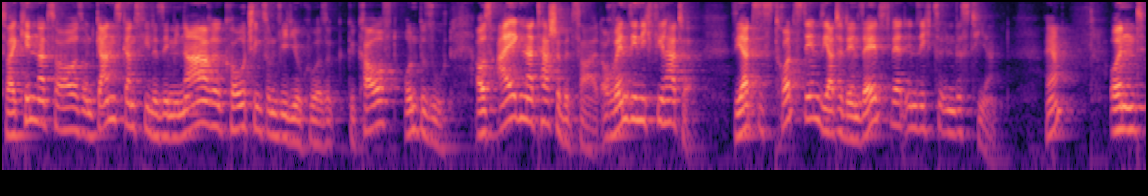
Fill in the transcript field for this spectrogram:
zwei Kinder zu Hause und ganz, ganz viele Seminare, Coachings und Videokurse gekauft und besucht. Aus eigener Tasche bezahlt, auch wenn sie nicht viel hatte. Sie hat es trotzdem, sie hatte den Selbstwert in sich zu investieren. Ja? Und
